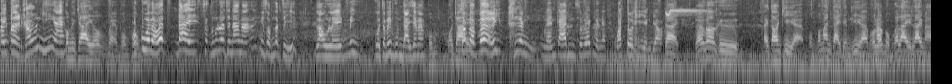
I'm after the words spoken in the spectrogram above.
ไปเปิดเขาอย่างนี้ไงก็ไม่ใช่ก็แหมผมเพผราะมกลัวแบบว่าได้สมมติว่าชนะมาเอ้ยมีสมศักดิ์ศรีเราเลยไม่กลัวจะไม่ภูมิใจใช่ไหมผมก็ใช่ ต้องแบบว่าเฮ้ยเครื่องเหมือนกันสเปคเหมือนกันวัดตัวขี่อย่างเดียว ใช่ แล้วก็คือไอตอนขี่อะผมก็มั่นใจเต็มที่แล้วเพราะครรับ ถผมก็ไล่ไล่มา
